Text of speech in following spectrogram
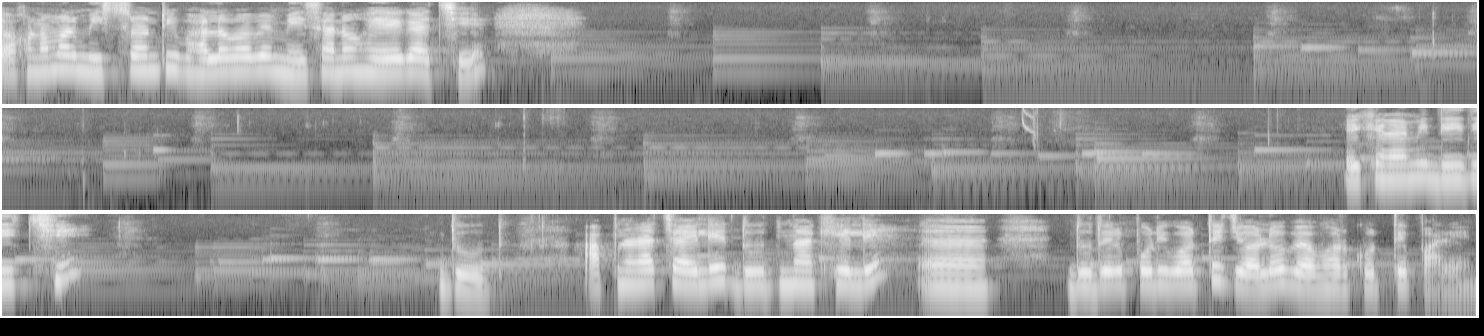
তখন আমার মিশ্রণটি ভালোভাবে মেশানো হয়ে গেছে। এখানে আমি দিয়ে দিচ্ছি দুধ। আপনারা চাইলে দুধ না খেলে দুধের পরিবর্তে জলও ব্যবহার করতে পারেন।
